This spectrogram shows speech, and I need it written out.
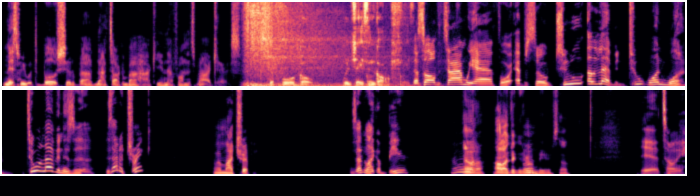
miss me with the bullshit about not talking about hockey enough on this podcast. The full goal with Jason Goff. That's all the time we have for episode 211. 211. 211 is a is that a drink? Or am I tripping? Is that like a beer? I don't know. I don't know. All I drink is real hmm. beer, so. Yeah, Tony.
